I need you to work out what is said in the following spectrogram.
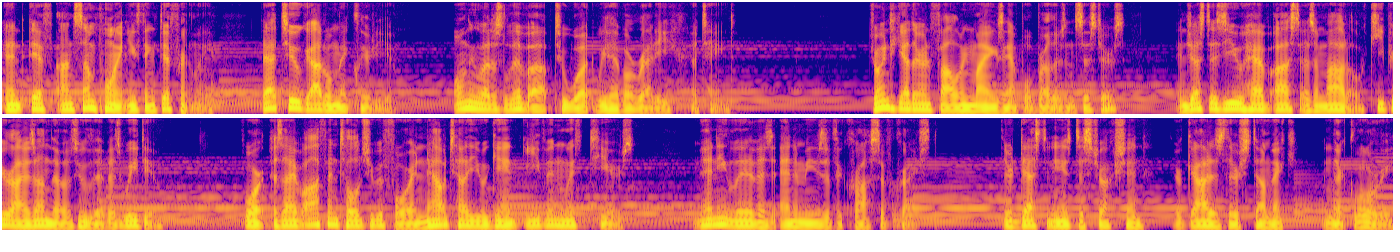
And if on some point you think differently, that too God will make clear to you. Only let us live up to what we have already attained. Join together in following my example, brothers and sisters. And just as you have us as a model, keep your eyes on those who live as we do. For, as I have often told you before, and now tell you again, even with tears, many live as enemies of the cross of Christ. Their destiny is destruction, their God is their stomach, and their glory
